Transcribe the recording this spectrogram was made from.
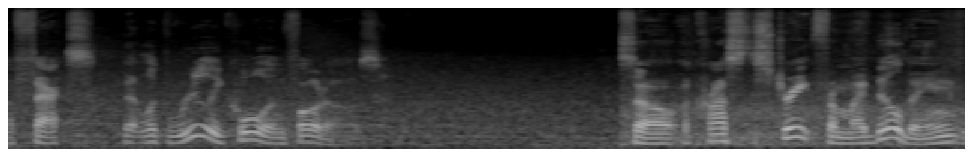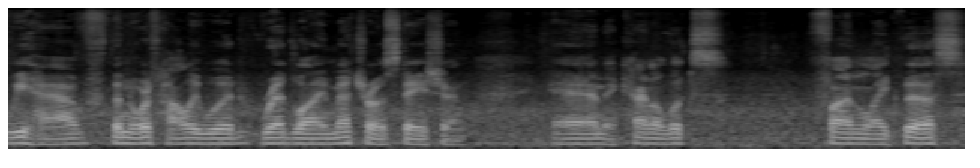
effects that look really cool in photos. So across the street from my building, we have the North Hollywood Red Line Metro Station. And it kind of looks fun like this.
